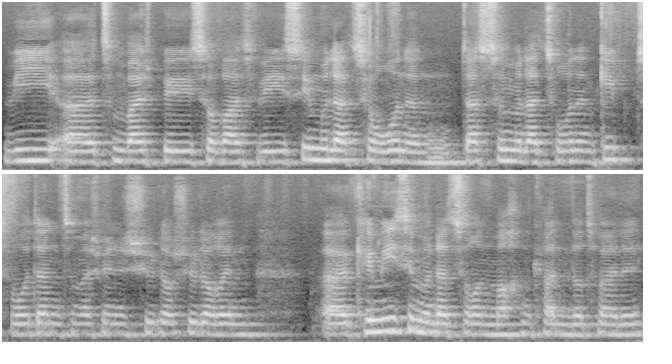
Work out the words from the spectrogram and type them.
wie äh, zum Beispiel sowas wie Simulationen, dass Simulationen gibt, wo dann zum Beispiel eine Schüler, Schülerin äh, Chemiesimulationen machen kann, virtuelle.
